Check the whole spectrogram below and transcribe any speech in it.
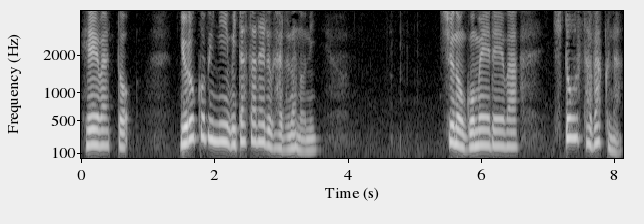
平和と喜びに満たされるはずなのに、主のご命令は人を裁くな、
